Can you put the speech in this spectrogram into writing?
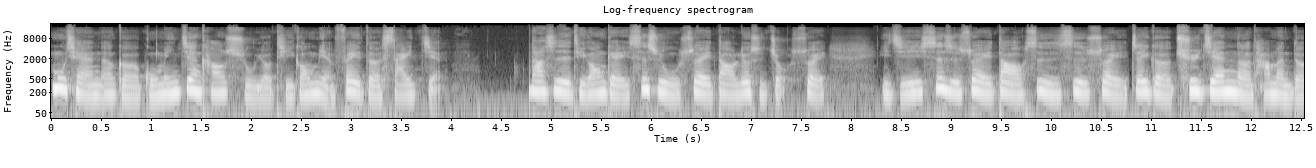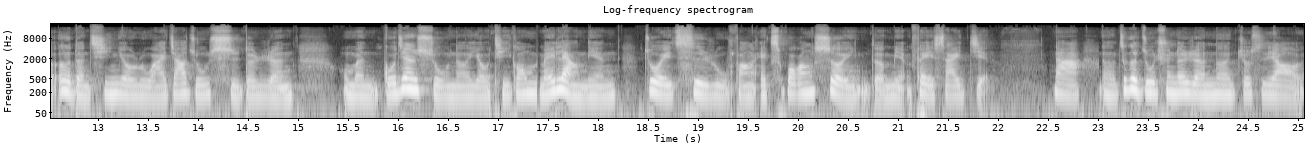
目前那个国民健康署有提供免费的筛检，那是提供给四十五岁到六十九岁，以及四十岁到四十四岁这个区间呢，他们的二等亲有乳癌家族史的人。我们国健署呢有提供每两年做一次乳房 X 光摄影的免费筛检。那呃，这个族群的人呢，就是要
